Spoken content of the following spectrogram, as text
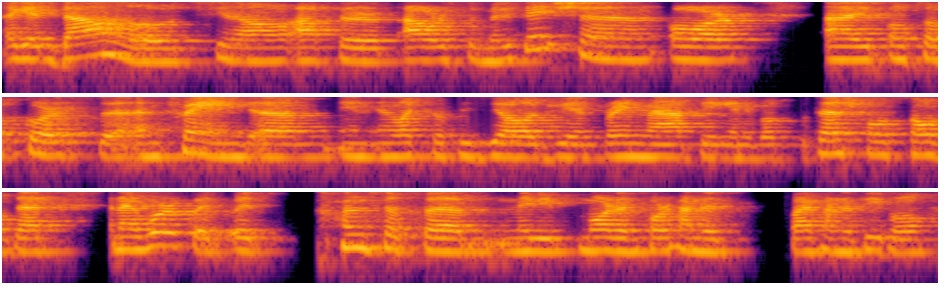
I get downloads, you know, after hours of meditation, or I also, of course, uh, am trained um, in electrophysiology and brain mapping and evoked potential, all of that. And I work with, with tons of uh, maybe more than 400, 500 people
